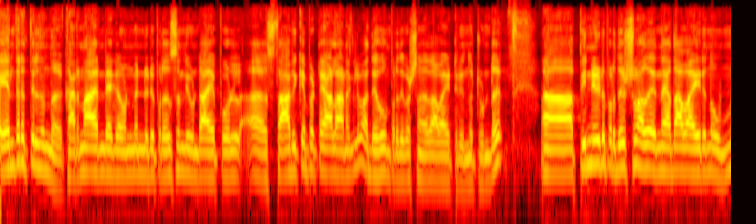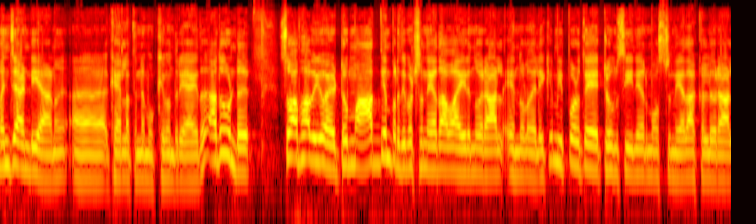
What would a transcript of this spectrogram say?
കേന്ദ്രത്തിൽ നിന്ന് കരുണാകരന്റെ ഗവൺമെന്റ് ഒരു പ്രതിസന്ധി ഉണ്ടായപ്പോൾ സ്ഥാപിക്കപ്പെട്ട ആളാണെങ്കിലും അദ്ദേഹവും പ്രതിപക്ഷ നേതാവായിട്ട് ഇരുന്നിട്ടുണ്ട്. പിന്നീട് പ്രതിപക്ഷ നേതാവായിരുന്ന ഉമ്മൻചാണ്ടിയാണ് കേരളത്തിന്റെ മുഖ്യമന്ത്രിയായത്. അതുകൊണ്ട് സ്വാഭാവികമായിട്ടും ആദ്യം പ്രതിപക്ഷ നേതാവായിരുന്ന ഒരാൾ എന്നുള്ള നിലയ്ക്കും ഇപ്പോഴത്തെ ഏറ്റവും സീനിയർ മോസ്റ്റ് നേതാക്കളിൽ ഒരാൾ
